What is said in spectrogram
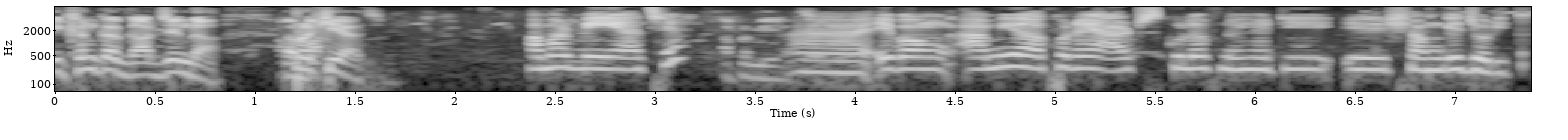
এখানকার গার্জেনরা আপনার কি আছে? আমার মেয়ে আছে। এবং আমিও এখন এই আর্ট স্কুল অফ নৈহাটি এর সঙ্গে জড়িত।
